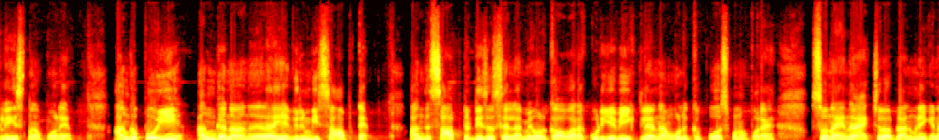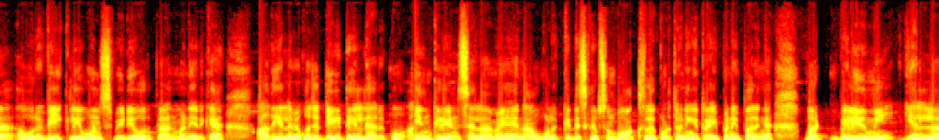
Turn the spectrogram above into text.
பிளேஸ் நான் போனேன். அங்கே போய் அங்கே நான் நிறைய விரும்பி சாப்பிட்டேன். அந்த சாப்பிட்ட டிஷஸ் எல்லாமே ஒரு வரக்கூடிய வீக்கில் நான் உங்களுக்கு போஸ்ட் பண்ண போகிறேன் ஸோ நான் என்ன ஆக்சுவலாக பிளான் பண்ணியிருக்கேன்னா ஒரு வீக்லி ஒன்ஸ் வீடியோ ஒரு பிளான் பண்ணியிருக்கேன் அது எல்லாமே கொஞ்சம் டீட்டெயில்டாக இருக்கும். இன்க்ரீடியன்ஸ் எல்லாமே நான் உங்களுக்கு டிஸ்கிரிப்ஷன் பாக்ஸில் கொடுத்து நீங்கள் ட்ரை பண்ணி பாருங்கள் பட் பிலீவ் மீ எல்லா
